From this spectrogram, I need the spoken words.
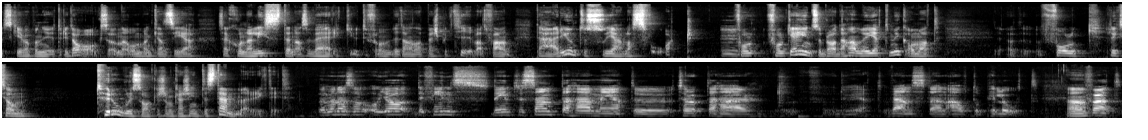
skriva på nyheter idag också, och man kan se så här, journalisternas verk utifrån ett annat perspektiv. Att fan, det här är ju inte så jävla svårt. Mm. Folk, folk, är ju inte så bra. Det handlar ju jättemycket om att, att folk liksom tror saker som kanske inte stämmer riktigt. Men alltså, och jag, det finns, det är intressant det här med att du tar upp det här, du vet, vänstern autopilot. Ja. För att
